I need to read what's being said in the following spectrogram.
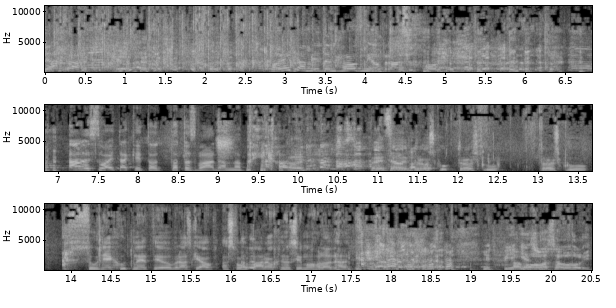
ja sa... No je tam jeden hrozný obrázok. Ale sú aj takéto, toto zvládam napríklad. Ale predsa len trošku, trošku, trošku sú nechutné tie obrázky, aspoň parochňu si mohla dať. A ja, mohla som, sa oholiť.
